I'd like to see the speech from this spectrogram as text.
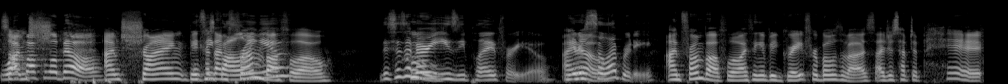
so What I'm Buffalo Bill? I'm trying because I'm from you? Buffalo. This is a very easy play for you. I You're a know. celebrity. I'm from Buffalo. I think it'd be great for both of us. I just have to pick.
